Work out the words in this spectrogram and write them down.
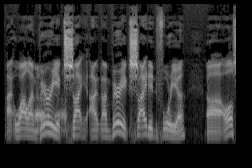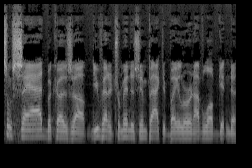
while I'm Oh, very no. excited, I'm very excited for you. Uh, also sad because uh, you've had a tremendous impact at Baylor, and I've loved getting to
